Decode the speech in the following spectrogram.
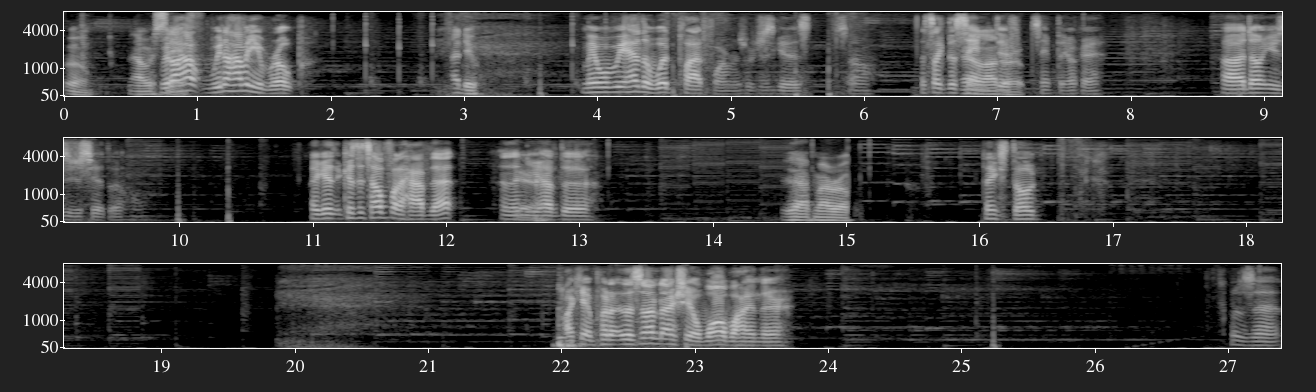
Boom. Now we're We safe. don't have we don't have any rope. I do. I mean, well, we have the wood platforms, which is good. So that's like the same diff- same thing. Okay. Uh, don't use it just yet though. I guess because it's helpful to have that, and then you have the. Just have my rope. Thanks, dog. I can't put it. There's not actually a wall behind there. What is that?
